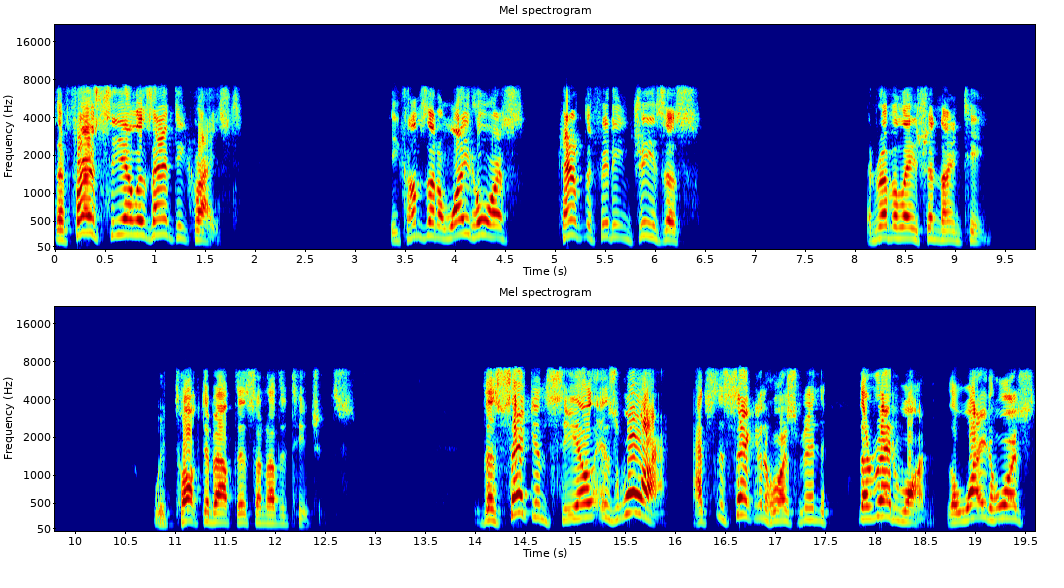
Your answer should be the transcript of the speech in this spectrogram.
The first seal is Antichrist. He comes on a white horse, counterfeiting Jesus in Revelation 19. We've talked about this on other teachings. The second seal is war. That's the second horseman, the red one. The white horse,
